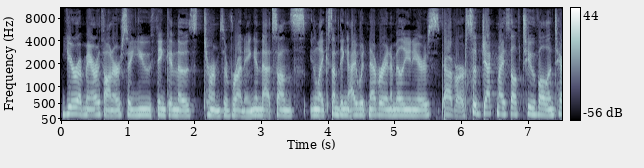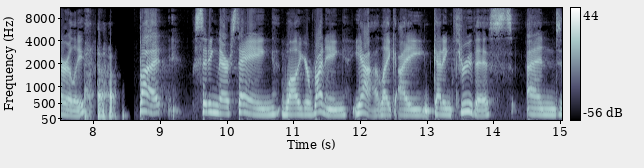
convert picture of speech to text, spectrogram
you're a marathoner, so you think in those terms of running. And that sounds like something I would never in a million years Ever. subject myself to voluntarily. but sitting there saying while you're running, yeah, like I getting through this and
